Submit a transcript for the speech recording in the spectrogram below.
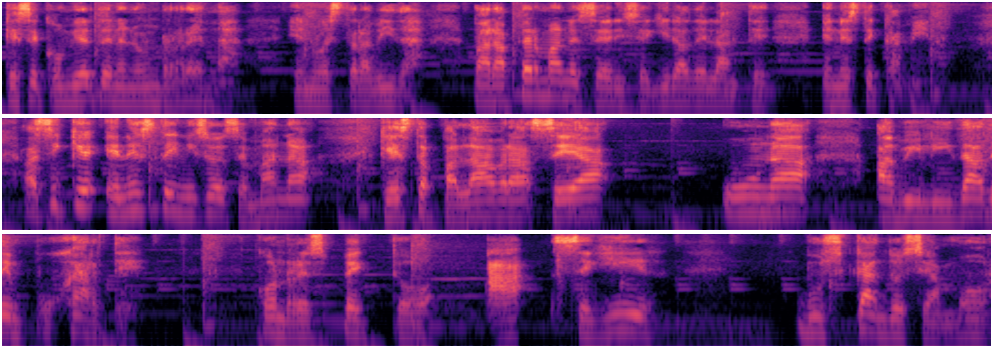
que se convierten en un rema en nuestra vida para permanecer y seguir adelante en este camino. Así que en este inicio de semana, que esta palabra sea una habilidad de empujarte con respecto a seguir buscando ese amor,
